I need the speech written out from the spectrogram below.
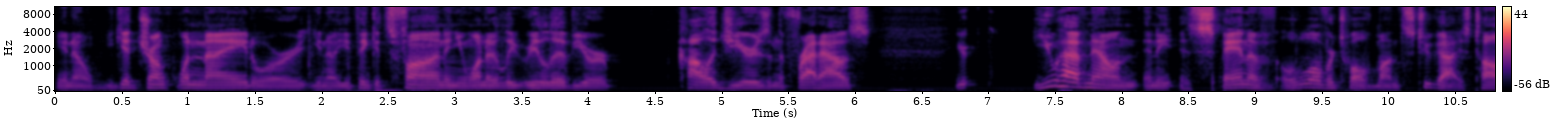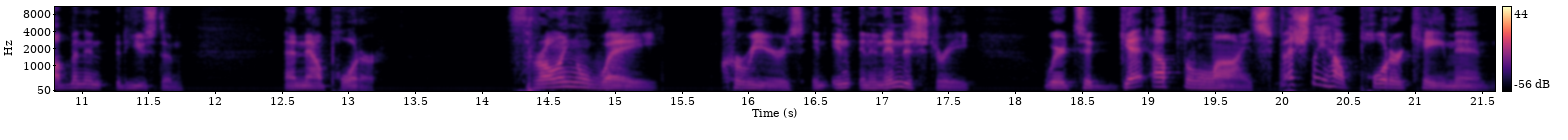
You know, you get drunk one night or, you know, you think it's fun and you want to relive your college years in the frat house. You're, you have now, in a span of a little over 12 months, two guys, Taubman in Houston and now Porter, throwing away careers in, in, in an industry where to get up the line, especially how Porter came in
